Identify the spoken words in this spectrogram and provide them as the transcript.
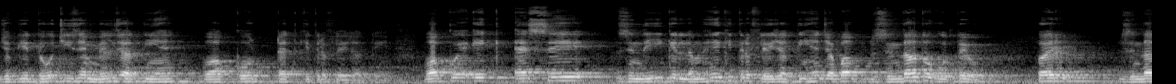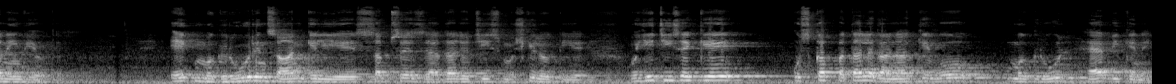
जब ये दो चीज़ें मिल जाती हैं वो आपको डेथ की तरफ़ ले जाती हैं। वो आपको एक ऐसे ज़िंदगी के लम्हे की तरफ़ ले जाती हैं जब आप ज़िंदा तो होते हो पर ज़िंदा नहीं भी होते। एक मगरूर इंसान के लिए सबसे ज़्यादा जो चीज़ मुश्किल होती है वो ये चीज़ है कि उसका पता लगाना कि वो मगरूर है भी कि नहीं।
